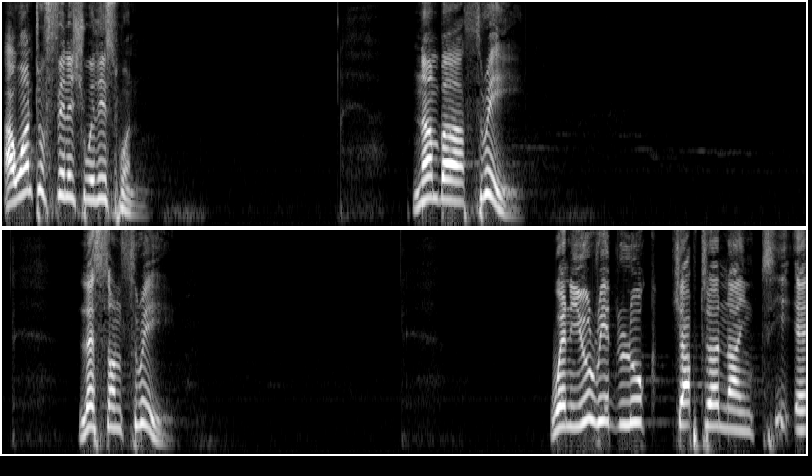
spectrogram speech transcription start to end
I want to finish with this one. Number three. Lesson three. When you read Luke chapter 19, eh,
